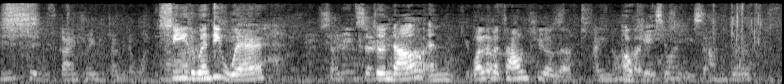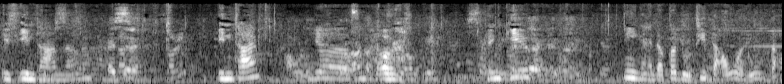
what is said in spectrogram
You need to take the Sky train to Terminal 1. C twenty where turn down and Whatever town to your left. I know. Okay. But this one is under. is in time now As a. in time Yes. alright thank you นี่ไงเราก็ดูที่เดาอะดูเดา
